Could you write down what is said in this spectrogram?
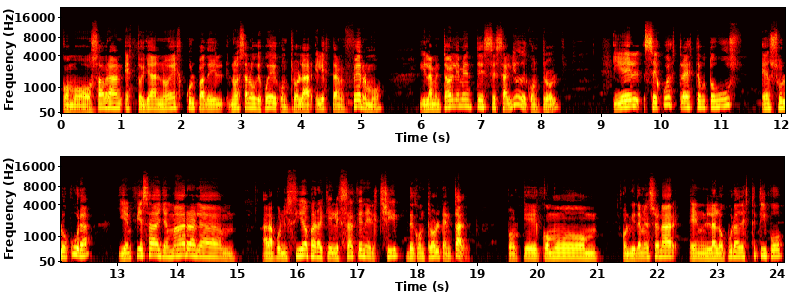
como sabrán, esto ya no es culpa de él, no es algo que puede controlar, él está enfermo y lamentablemente se salió de control y él secuestra este autobús en su locura y empieza a llamar a la, a la policía para que le saquen el chip de control mental. Porque como olvidé mencionar, en la locura de este tipo,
